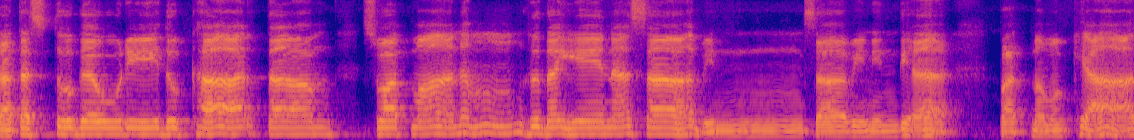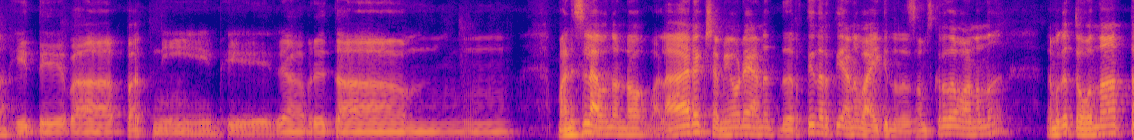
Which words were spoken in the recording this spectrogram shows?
തതസ്തു ഗൗരി ദുഃഖാർത്താം സ്വാത്മാനം ഹൃദയേന സാവിൻ സാവിനിന്ദ്യ പത്മമുഖ്യാഭിദേവ പത്നീഭിരാവൃതാം. മനസ്സിലാവുന്നുണ്ടോ? വളരെ ക്ഷമയോടെയാണ് നിർത്തി നിർത്തിയാണ് വായിക്കുന്നത്. സംസ്കൃതമാണെന്ന് നമുക്ക് തോന്നാത്ത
